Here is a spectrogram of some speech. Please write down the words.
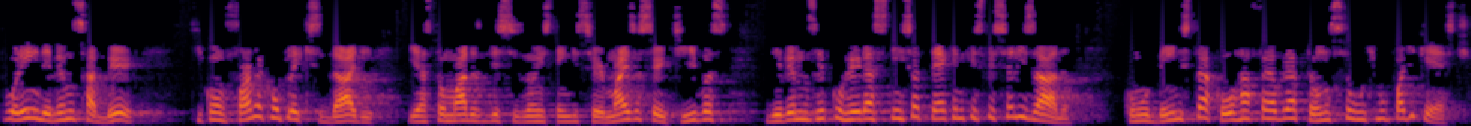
Porém, devemos saber que conforme a complexidade e as tomadas de decisões têm de ser mais assertivas, devemos recorrer à assistência técnica especializada, como bem destacou Rafael Gratão no seu último podcast.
